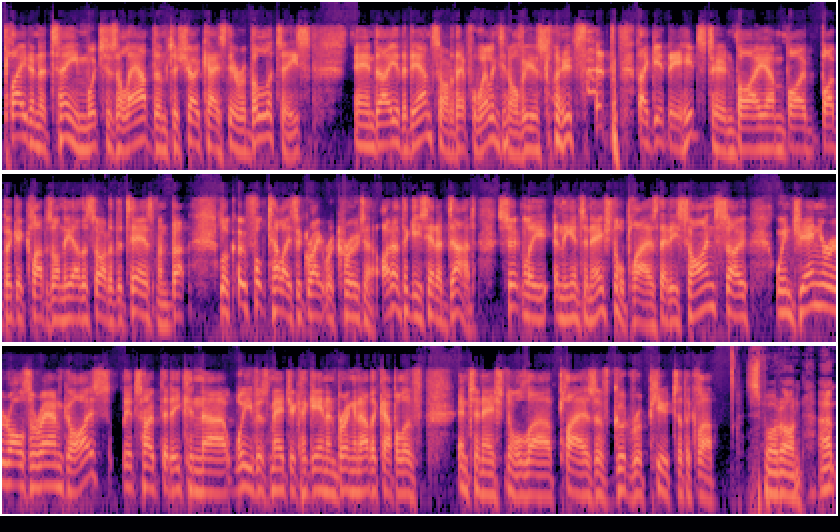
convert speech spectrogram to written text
played in a team which has allowed them to showcase their abilities. And uh, yeah, the downside of that for Wellington, obviously, is that they get their heads turned by um, by by bigger clubs on the other side of the Tasman. But look, Ufuk is a great recruiter. I don't think he's had a dud, certainly in the international players that he signed. So when January rolls around, guys, let's hope that he can uh, weave his magic again and bring another couple of international uh, players of good repute to the club. Spot on. Um,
